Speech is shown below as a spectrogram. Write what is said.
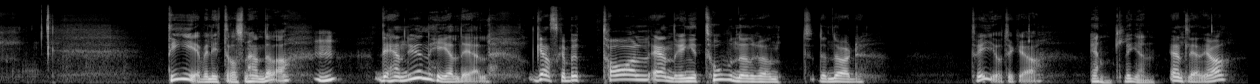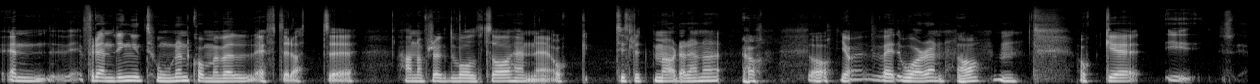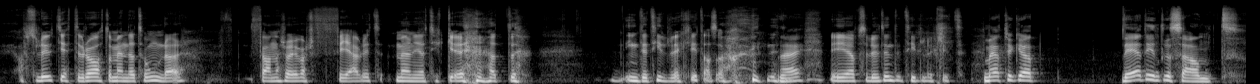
Det är väl lite vad som hände va? Mm. Det hände ju en hel del. Ganska brutal ändring i tonen runt The Nerd-trio tycker jag. Äntligen. Äntligen, ja. En förändring i tonen kommer väl efter att eh, han har försökt våldta henne och till slut mörda henne. Ja. ja. ja Warren. Ja. Mm. Och eh, i, absolut jättebra att de ändrar ton där. För annars har det varit för jävligt. Men jag tycker att inte tillräckligt alltså. Nej. Det är absolut inte tillräckligt. Men jag tycker att det är ett intressant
